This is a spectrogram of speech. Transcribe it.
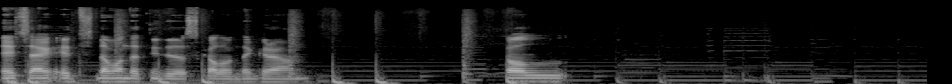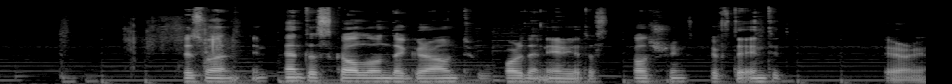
It's it's the one that needed a skull on the ground. Skull. This one. Intend the skull on the ground toward an area. The skull shrinks if the entity area.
